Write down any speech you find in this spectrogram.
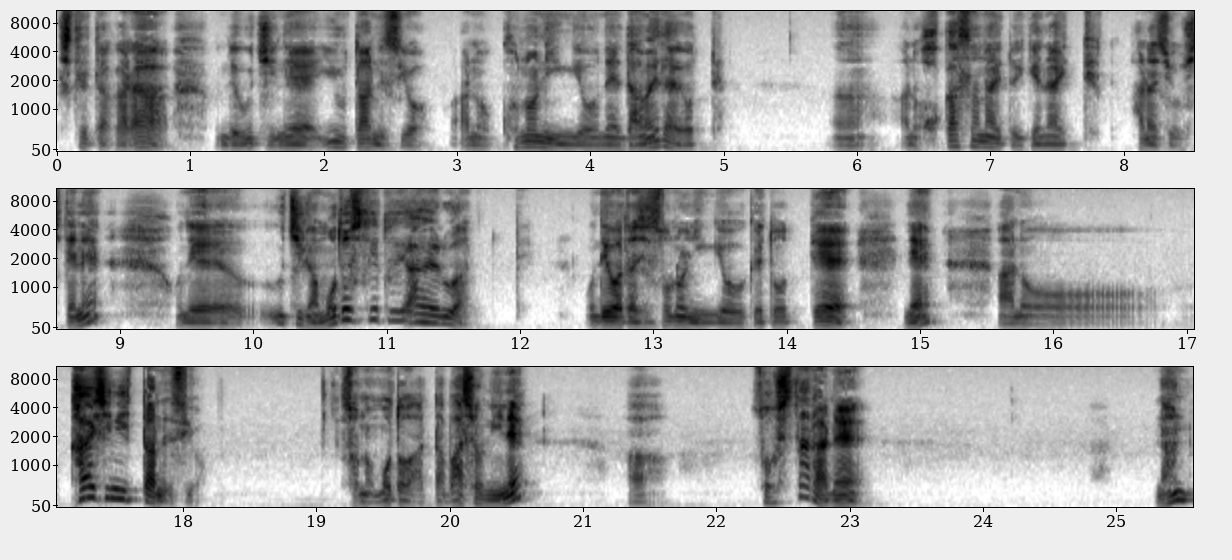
してたから、で、うちね、言うたんですよ。あの、この人形ね、ダメだよって。うん。あの、ほかさないといけないって話をしてね。で、うちが戻してあげるわって。で、私その人形を受け取って、ね、あのー、返しに行ったんですよ。その元あった場所にね。ああそしたらね、なん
